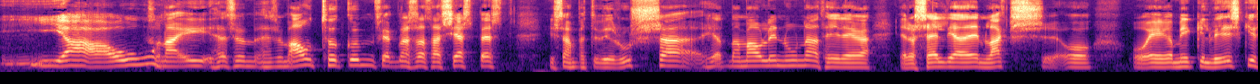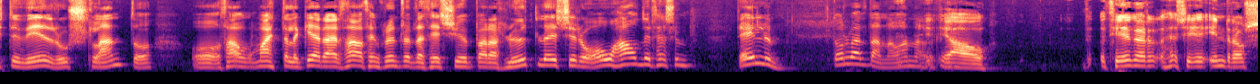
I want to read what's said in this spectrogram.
Já, svona í þessum, þessum átökum þess að það sést best í sambandi við rússa hérna máli núna. Þeir eiga, er að selja þeim lags og, og eiga mikil viðskipti við Rússland og, og þá mættilega gera er það á þeim grundvöld að þeir séu bara hlutlausir og óháðir þessum deilum stórveldan og annar já, þegar þessi innrás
